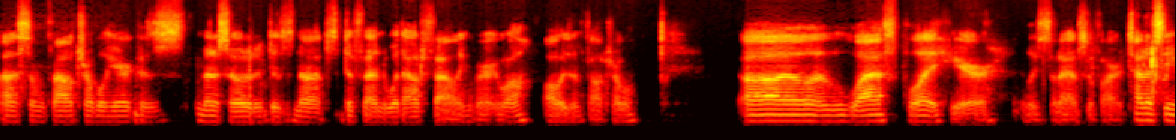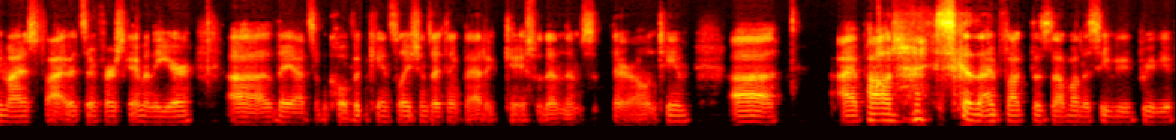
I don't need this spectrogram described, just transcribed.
uh, some foul trouble here because Minnesota does not defend without fouling very well. Always in foul trouble. Uh, last play here, at least that I have so far. Tennessee minus five. It's their first game of the year. Uh, they had some COVID cancellations. I think they had a case within them, their own team. Uh, I apologize because I fucked this up on the CV preview.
